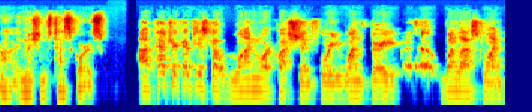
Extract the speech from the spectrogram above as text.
uh, admissions test scores. Uh, Patrick, I've just got one more question for you. One very, uh, one last one.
